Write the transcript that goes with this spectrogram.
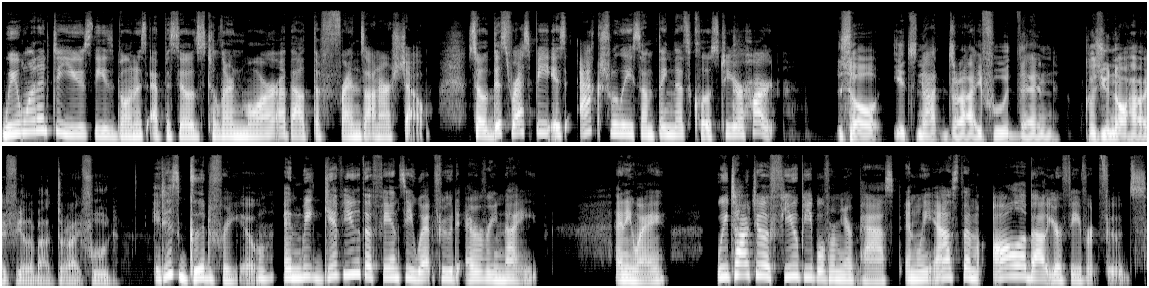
We wanted to use these bonus episodes to learn more about the friends on our show. So, this recipe is actually something that's close to your heart. So it's not dry food then? Because you know how I feel about dry food. It is good for you, and we give you the fancy wet food every night. Anyway, we talked to a few people from your past and we asked them all about your favorite foods.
